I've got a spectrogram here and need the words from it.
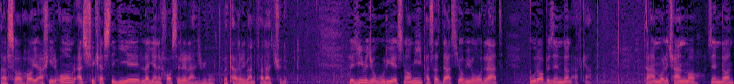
در سالهای اخیر عمر از شکستگی لگن خاصره رنج می برد و تقریبا فلج شده بود. رژیم جمهوری اسلامی پس از دستیابی به قدرت او را به زندان افکند. تحمل چند ماه زندان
